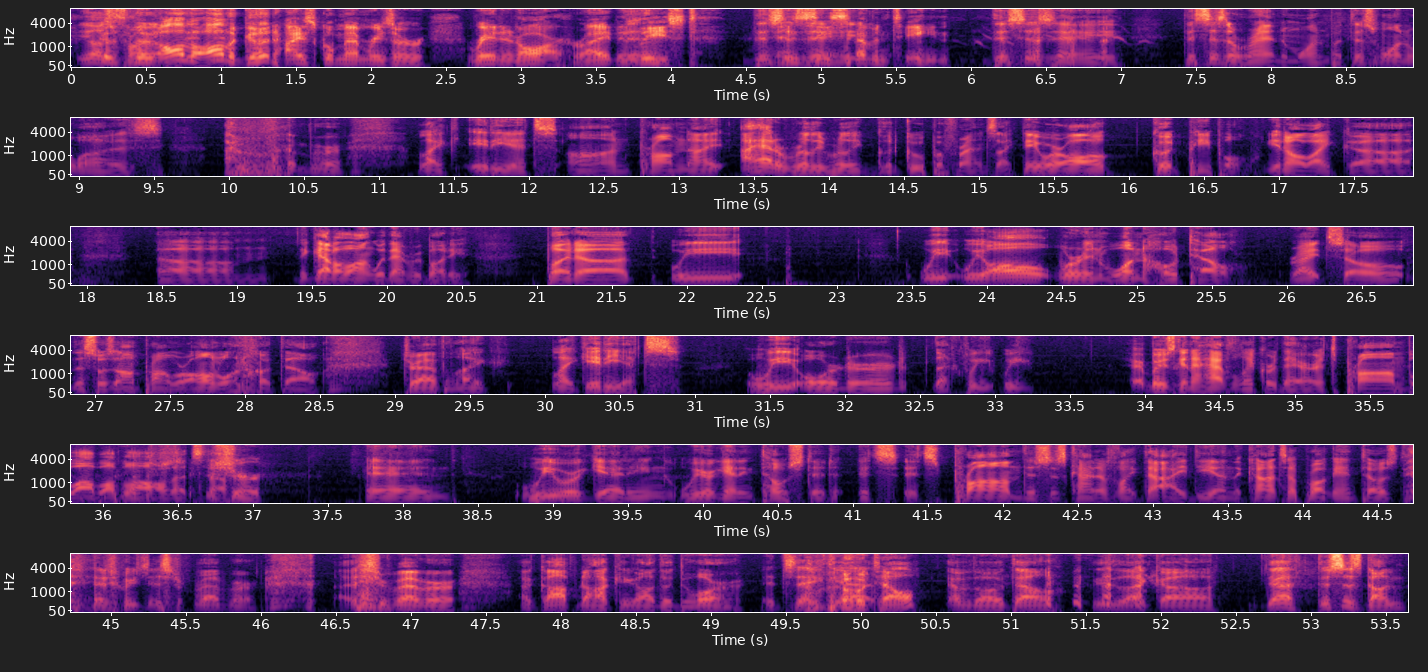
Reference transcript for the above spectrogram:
Because all the all the good high school memories are rated R, right? At Thi- least this is a- NC seventeen. this is a this is a random one, but this one was I remember like idiots on prom night. I had a really really good group of friends. Like they were all good people. You know, like uh, um, they got along with everybody. But uh, we we we all were in one hotel, right? So this was on prom. We're all in one hotel. Trev, like like idiots. We ordered like we we everybody's gonna have liquor there. It's prom, blah blah blah, all that stuff. Sure. And we were getting we were getting toasted. It's it's prom. This is kind of like the idea and the concept. We're all getting toasted, and we just remember, I just remember a cop knocking on the door and saying, The yeah, hotel. of the hotel. He's like, uh, "Yeah, this is done."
